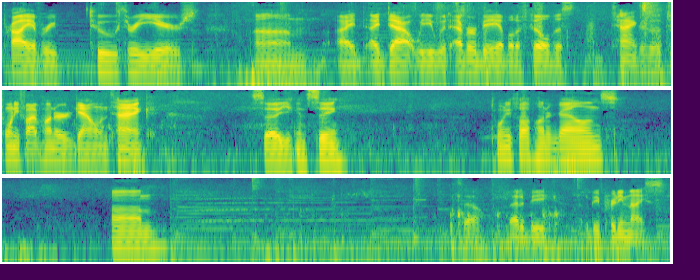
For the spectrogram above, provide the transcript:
probably every two three years um, I, I doubt we would ever be able to fill this tank. This is a 2,500 gallon tank. So you can see 2,500 gallons. Um, so that'd be that'd be pretty nice.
